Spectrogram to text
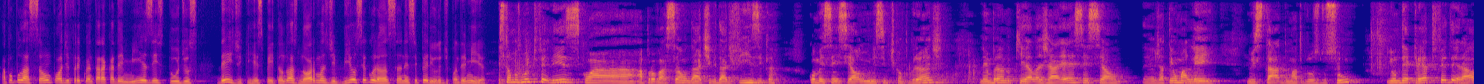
a população pode frequentar academias e estúdios desde que respeitando as normas de biossegurança nesse período de pandemia. Estamos muito felizes com a aprovação da atividade física como essencial no município de Campo Grande. Lembrando que ela já é essencial, é, já tem uma lei no estado do Mato Grosso do Sul e um decreto federal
